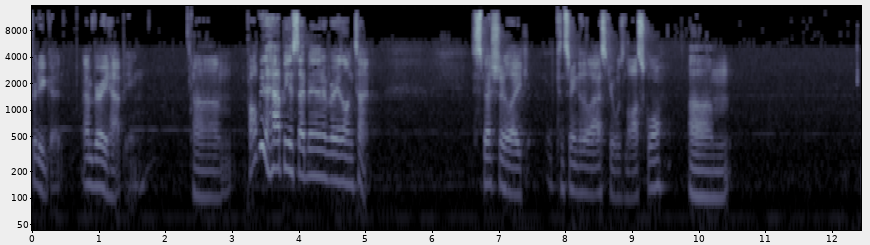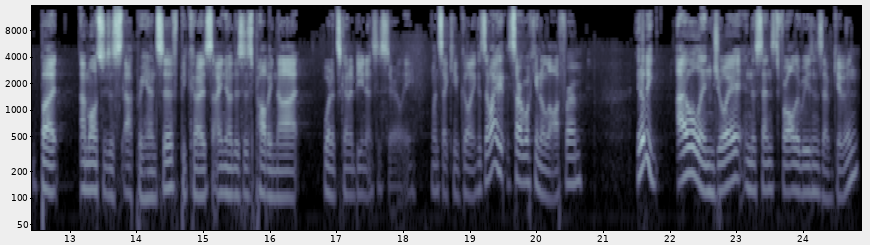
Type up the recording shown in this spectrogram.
pretty good. I'm very happy. Um, probably the happiest I've been in a very long time. Especially like considering that the last year was law school. Um, but I'm also just apprehensive because I know this is probably not what it's going to be necessarily once I keep going. Because if I start working in a law firm, it'll be I will enjoy it in the sense for all the reasons I've given.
